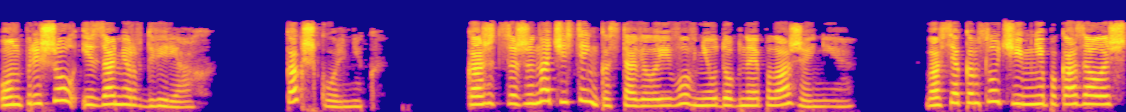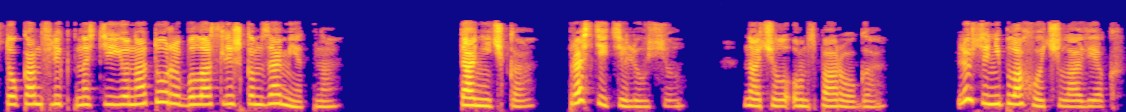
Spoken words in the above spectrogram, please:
Он пришел и замер в дверях, как школьник. Кажется, жена частенько ставила его в неудобное положение. Во всяком случае, мне показалось, что конфликтность ее натуры была слишком заметна. «Танечка, простите Люсю», — начал он с порога. «Люся неплохой человек,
